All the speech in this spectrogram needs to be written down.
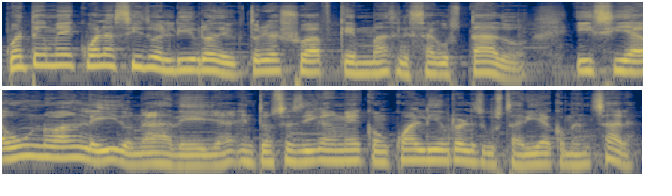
Cuéntenme cuál ha sido el libro de Victoria Schwab que más les ha gustado y si aún no han leído nada de ella, entonces díganme con cuál libro les gustaría comenzar.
